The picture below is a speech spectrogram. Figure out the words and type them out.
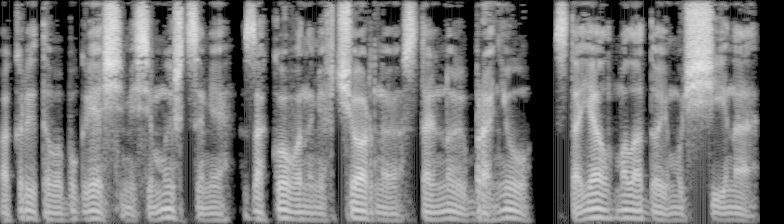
покрытого бугрящимися мышцами, закованными в черную стальную броню, стоял молодой мужчина.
